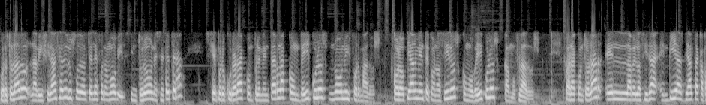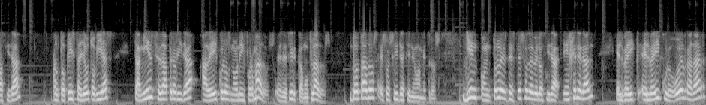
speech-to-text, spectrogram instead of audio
Por otro lado, la vigilancia del uso del teléfono móvil, cinturones, etcétera, se procurará complementarla con vehículos no uniformados, coloquialmente conocidos como vehículos camuflados. Para controlar el, la velocidad en vías de alta capacidad, autopistas y autovías, también se da prioridad a vehículos no uniformados, es decir, camuflados, dotados, eso sí, de cinemómetros. Y en controles de exceso de velocidad en general, el, el vehículo o el radar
